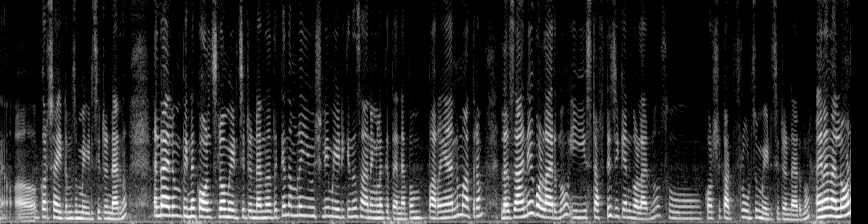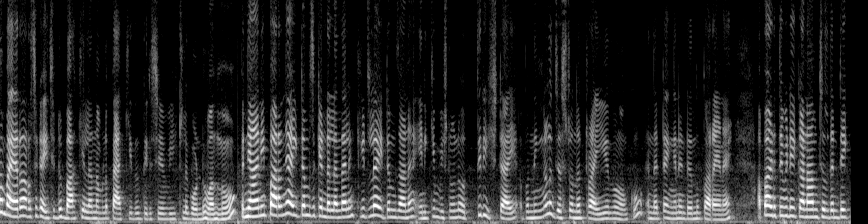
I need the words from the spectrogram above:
കുറച്ച് ഐറ്റംസ് മേടിച്ചിട്ടുണ്ടായിരുന്നു. എന്തായാലും പിന്നെ കോൾസ്ലോ മേടിച്ചിട്ടുണ്ടായിരുന്നു. അതൊക്കെ നമ്മൾ യൂഷ്വലി മേടിക്കുന്ന സാധനങ്ങളൊക്കെ തന്നെ. അപ്പം പറയാനും മാത്രം ലസാനിയ കൊള്ളായിരുന്നു. ഈ സ്റ്റഫ്ഡ് ചിക്കൻ കൊള്ളായിരുന്നു. സോ കുറച്ച് കട്ട് ഫ്രൂട്ട്സും മേടിച്ചിട്ടുണ്ടായിരുന്നു. അങ്ങനെ നല്ലോണം വയറിറച്ച് കഴിച്ചിട്ട് ബാക്കിയെല്ലാം നമ്മൾ പാക്ക് ചെയ്ത് തിരിച്ച് വീട്ടിൽ കൊണ്ടുവന്നു. അപ്പം ഞാൻ ഈ പറഞ്ഞ ഐറ്റംസ് ഒക്കെ ഉണ്ടല്ലോ എന്തായാലും കിഡിലെ ഐറ്റംസ് ആണ്. എനിക്കും വിഷ്ണുവിനും ഒത്തിരി ഇഷ്ടമായി അപ്പം നിങ്ങൾ ജസ്റ്റ് ഒന്ന് ട്രൈ ചെയ്ത് നോക്കൂ. എന്നിട്ട് എങ്ങനെ ഉണ്ടെന്ന് പറയണേ. അപ്പോൾ അടുത്ത വീഡിയോ കാണാം. Children take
